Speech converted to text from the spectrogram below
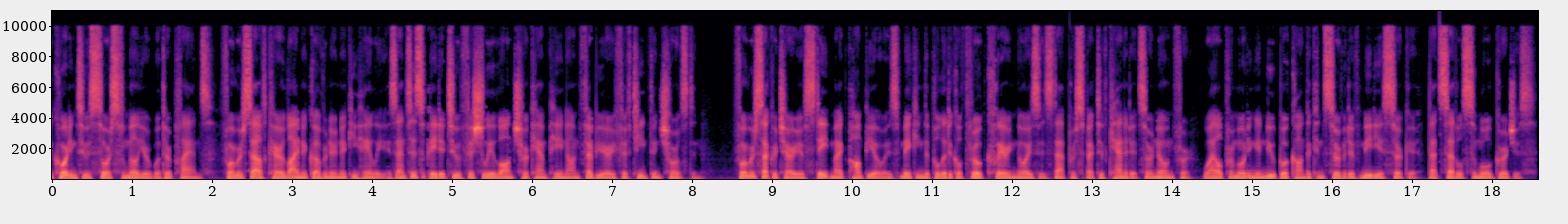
According to a source familiar with her plans, former South Carolina Governor Nikki Haley is anticipated to officially launch her campaign on February 15 in Charleston. Former Secretary of State Mike Pompeo is making the political throat-clearing noises that prospective candidates are known for, while promoting a new book on the conservative media circuit that settles some old grudges.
